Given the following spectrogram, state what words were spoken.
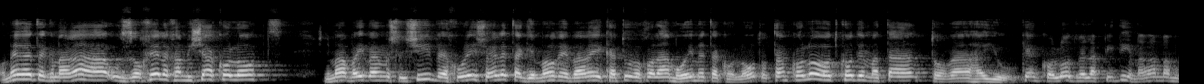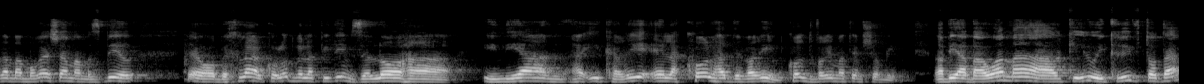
אומרת הגמרא, הוא זוכה לחמישה קולות. שנאמר ויהי ביום השלישי וכולי שואלת הגמורה והרי כתוב וכל העם רואים את הקולות אותם קולות קודם מתן תורה היו כן קולות ולפידים הרמב"ם גם המורה שם מסביר או בכלל קולות ולפידים זה לא העניין העיקרי אלא כל הדברים כל דברים אתם שומעים רבי אבאו אמר כאילו הקריב תודה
